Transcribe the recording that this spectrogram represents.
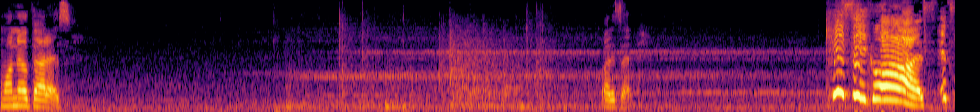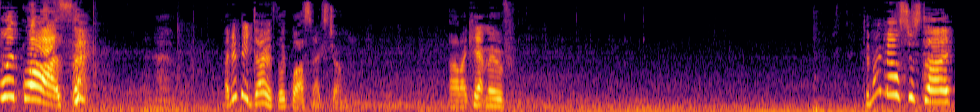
I want to know what that is. What is it? Kissy gloss! It's lip gloss! Why did they die with lip gloss next to him? Um, I can't move. Did my mouse just die?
